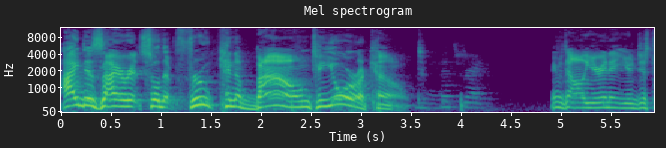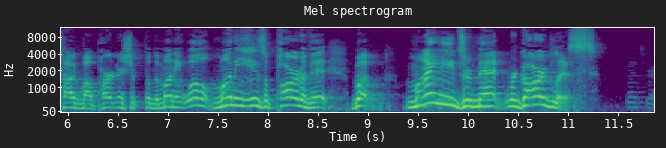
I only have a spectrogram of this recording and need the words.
I desire it so that fruit can abound to your account. That's right. Oh you're in it. You're just talking about partnership for the money. Well money is a part of it but my needs are met regardless. That's right.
